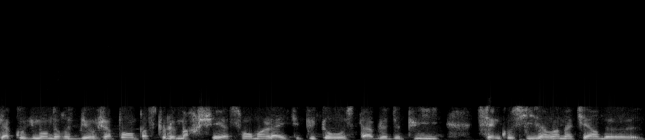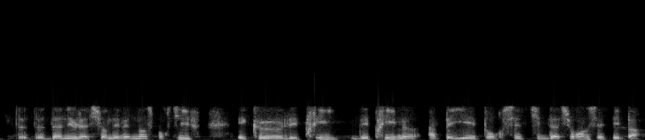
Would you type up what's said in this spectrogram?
la Coupe du Monde de rugby au Japon parce que le marché à ce moment-là était plutôt stable depuis 5 ou 6 ans en matière de, d'annulation d'événements sportifs et que les prix des primes à payer pour ce type d'assurance n'étaient pas.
